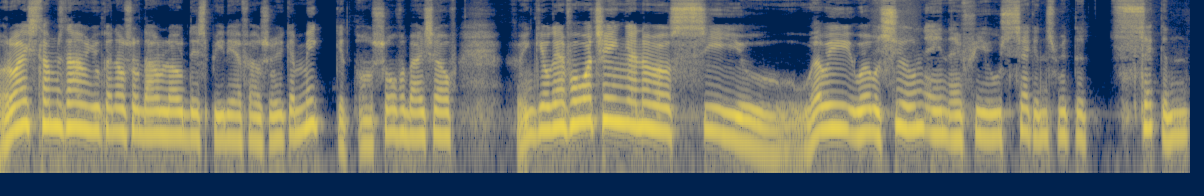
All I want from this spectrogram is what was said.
Otherwise, thumbs down. You can also download this PDF so you can make it or solve it by yourself. Thank you again for watching and I will see you very, very soon in a few seconds with the second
